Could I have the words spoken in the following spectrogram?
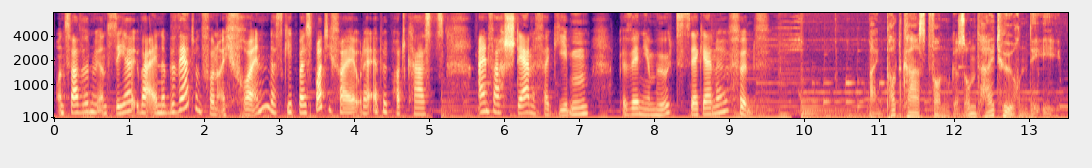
Und zwar würden wir uns sehr über eine Bewertung von euch freuen. Das geht bei Spotify oder Apple Podcasts. Einfach Sterne vergeben. Wenn ihr mögt, sehr gerne fünf. Ein Podcast von gesundheithören.de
